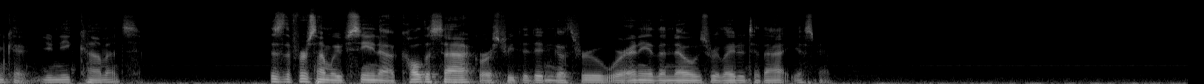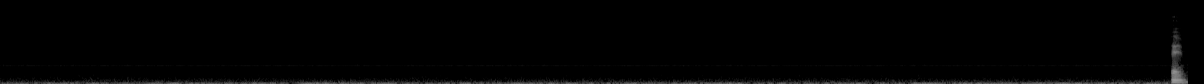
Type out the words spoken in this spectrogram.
Okay, unique comments? This is the first time we've seen a cul-de-sac or a street that didn't go through. Were any of the no's related to that? Yes, ma'am. Okay.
